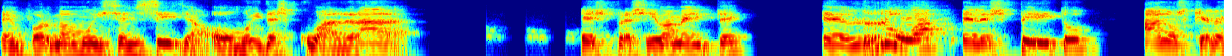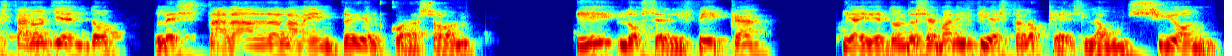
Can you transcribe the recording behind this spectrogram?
en forma muy sencilla o muy descuadrada expresivamente, el Rúa, el espíritu, a los que lo están oyendo, les taladra la mente y el corazón y los edifica. Y ahí es donde se manifiesta lo que es la unción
